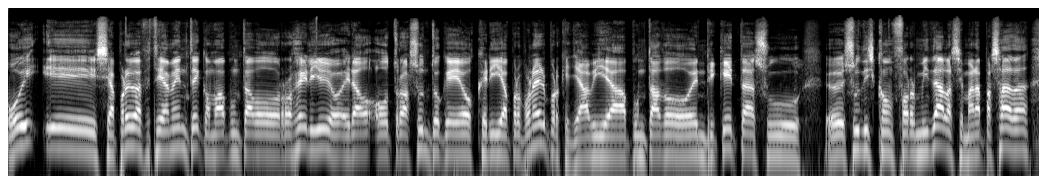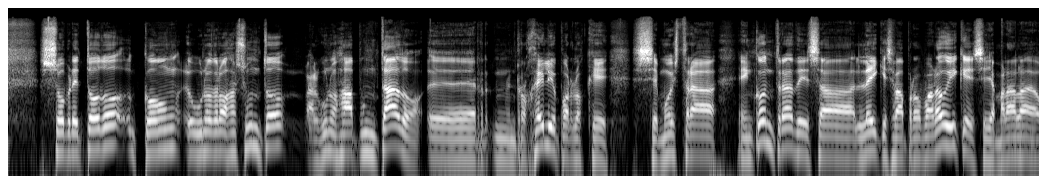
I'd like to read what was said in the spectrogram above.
Hoy eh, se aprueba efectivamente, como ha apuntado Rogelio, era otro asunto que os quería proponer, porque ya había apuntado Enriqueta su, eh, su disconformidad la semana pasada, sobre todo con uno de los asuntos, algunos ha apuntado eh, Rogelio, por los que se muestra en contra de esa ley que se va a aprobar hoy, que se llamará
